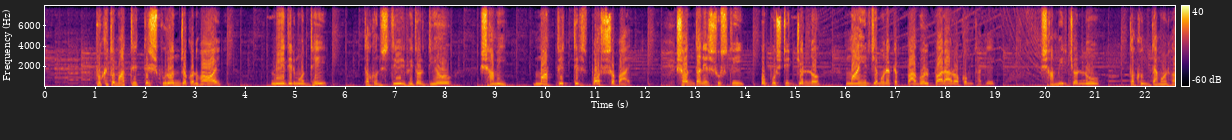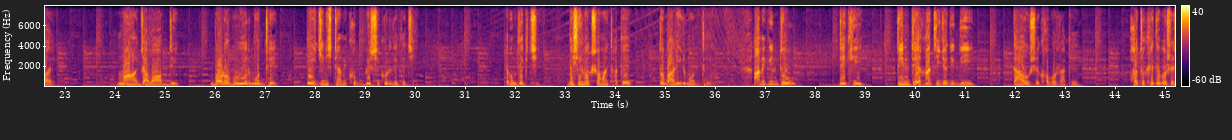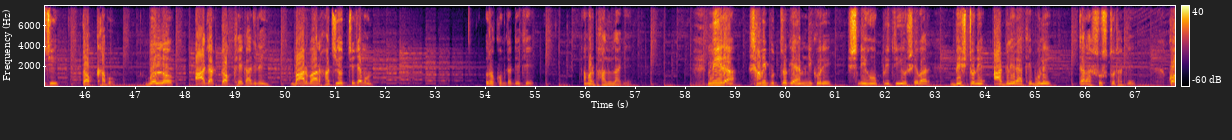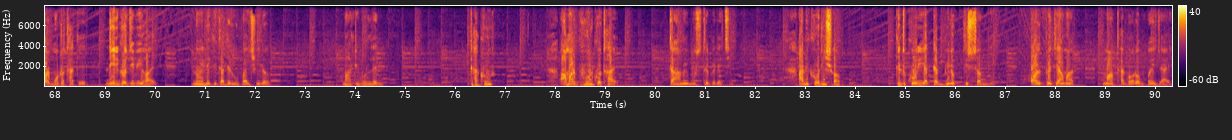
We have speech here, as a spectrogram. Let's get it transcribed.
প্রকৃত মাতৃত্বের স্ফুরণ যখন হয়, মেয়েদের মধ্যে তখন স্ত্রীর ভিতর দিয়েও স্বামী মাতৃত্বের স্পর্শ পায়। সন্তানের সুস্থি ও পুষ্টির জন্য মায়ের যেমন একটা পাগল পাড়া রকম থাকে, স্বামীর জন্য তখন তেমন হয়। মা যাওয়া অবধি বড় বউয়ের মধ্যে এই জিনিসটা আমি খুব বেশি করে দেখেছি এবং দেখছি। বেশিরভাগ সময় থাকে তো বাড়ির মধ্যে। আমি কিন্তু দেখি তিনটে হাঁচি যদি দিই, তাও সে খবর রাখে। হয়তো খেতে বসেছি, টক খাব। বলল, আজ আর টক খেয়ে কাজ নেই, বারবার হাঁচি হচ্ছে যেমন। রকমটা দেখে আমার ভালো লাগে। মেয়েরা স্বামী পুত্রকে এমনি করে স্নেহ, প্রীতি ও সেবার বেষ্টনে আগলে রাখে বলে তারা সুস্থ থাকে, কর্মঠ থাকে, দীর্ঘজীবী হয়, নইলে কি তাদের উপায় ছিল? মাটি বললেন, ঠাকুর, আমার ভুল কোথায়? তা আমি বুঝতে পেরেছি। আমি করি সব, কিন্তু করি একটা বিরক্তির সঙ্গে। অল্পেতে আমার মাথা গরম হয়ে যায়।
